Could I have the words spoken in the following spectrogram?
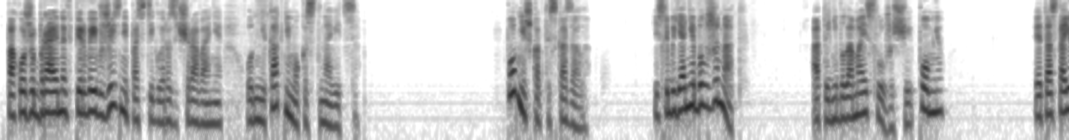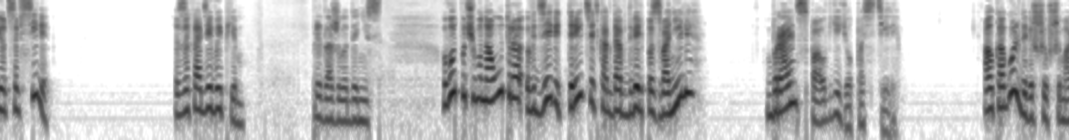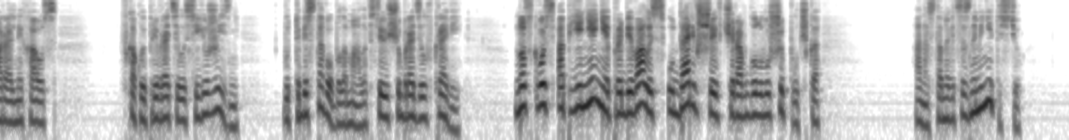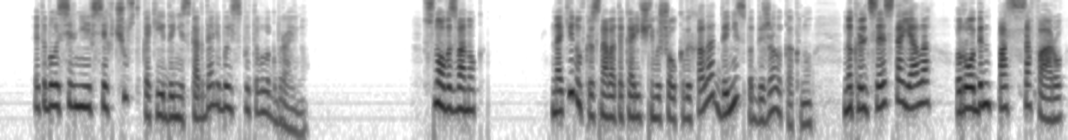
Похоже, Брайана впервые в жизни постигло разочарование. Он никак не мог остановиться. Помнишь, как ты сказала? Если бы я не был женат, а ты не была моей служащей. Помню. Это остается в силе? Заходи, выпьем, — предложила Денис. Вот почему на утро в 9.30, когда в дверь позвонили, Брайан спал в ее постели. Алкоголь, довершивший моральный хаос, в какой превратилась ее жизнь, будто без того было мало, все еще бродил в крови. Но сквозь опьянение пробивалась ударившая вчера в голову шипучка. Она становится знаменитостью. Это было сильнее всех чувств, какие Денис когда-либо испытывала к Брайану. Снова звонок. Накинув красновато-коричневый шелковый халат, Денис подбежала к окну — на крыльце стояла Робин Пассафаро.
